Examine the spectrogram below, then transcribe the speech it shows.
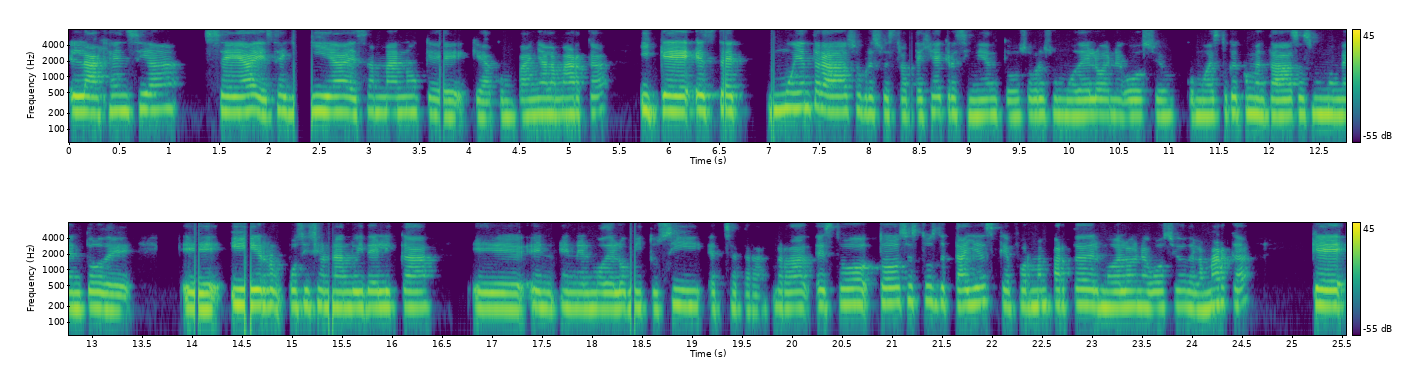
la agencia sea esa guía, esa mano que, que, acompaña a la marca y que esté muy enterada sobre su estrategia de crecimiento, sobre su modelo de negocio, como esto que comentabas hace un momento de eh, ir posicionando Idélica eh, en, en, el modelo B2C, etcétera, ¿verdad? Esto, todos estos detalles que forman parte del modelo de negocio de la marca que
